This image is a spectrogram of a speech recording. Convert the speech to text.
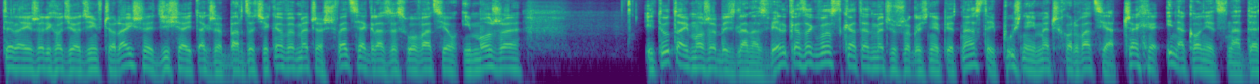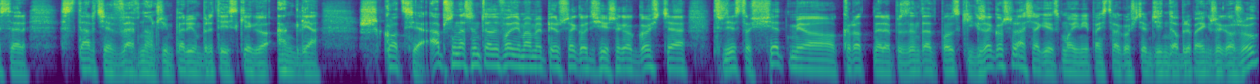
Tyle jeżeli chodzi o dzień wczorajszy. Dzisiaj także bardzo ciekawe mecze. Szwecja gra ze Słowacją i może i tutaj może być dla nas wielka zagwozdka. Ten mecz już o godzinie 15, później mecz Chorwacja-Czechy i na koniec na deser starcie wewnątrz Imperium Brytyjskiego Anglia-Szkocja. A przy naszym telefonie mamy pierwszego dzisiejszego gościa, 37-krotny reprezentant Polski Grzegorz Lasiak jest moim i Państwa gościem. Dzień dobry Panie Grzegorzu.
